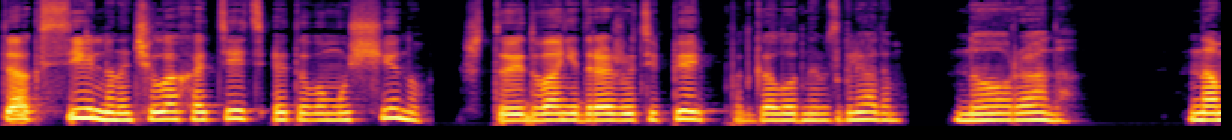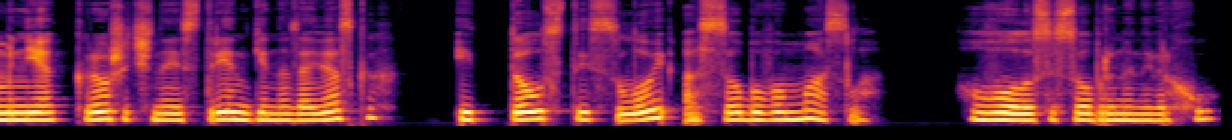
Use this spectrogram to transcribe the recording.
так сильно начала хотеть этого мужчину, что едва не дрожу теперь под голодным взглядом. Но рано. На мне крошечные стринги на завязках и толстый слой особого масла. Волосы собраны наверху.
